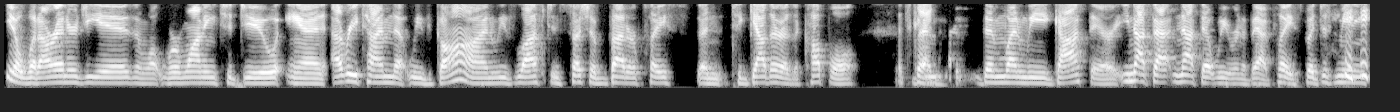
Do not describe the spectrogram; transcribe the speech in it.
you know, what our energy is and what we're wanting to do. And every time that we've gone, we've left in such a better place than together as a couple. That's good. Than, than when we got there. Not that not that we were in a bad place, but just meaning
